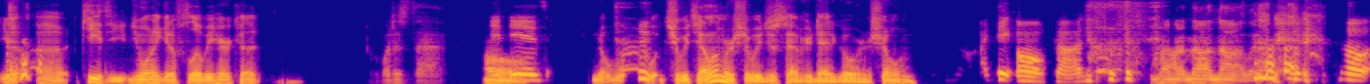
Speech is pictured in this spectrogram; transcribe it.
You know, uh, Keith, you, you want to get a Flowbee haircut? What is that? Oh. It is. No, w- w- should we tell him or should we just have your dad go over and show him? I think. Oh God. No, no, no. Like, no.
